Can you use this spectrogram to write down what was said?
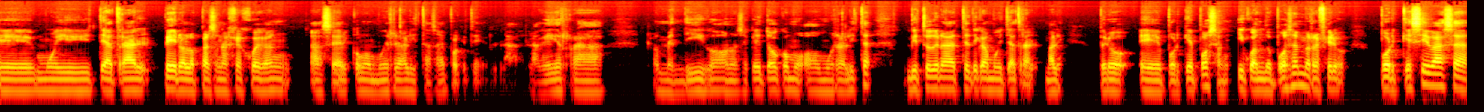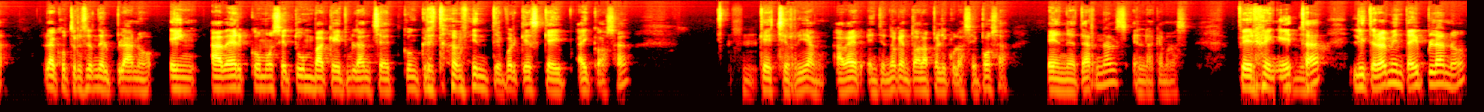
eh, muy teatral, pero los personajes juegan a ser como muy realistas, ¿sabes? Porque la, la guerra los mendigos, no sé qué, todo como muy realista, visto de una estética muy teatral, ¿vale? Pero eh, ¿por qué posan? Y cuando posan me refiero, ¿por qué se basa la construcción del plano en a ver cómo se tumba Kate Blanchett concretamente? Porque es que hay, cosas hmm. que chirrían. A ver, entiendo que en todas las películas se posa, en Eternals en la que más. Pero en esta, literalmente hay planos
